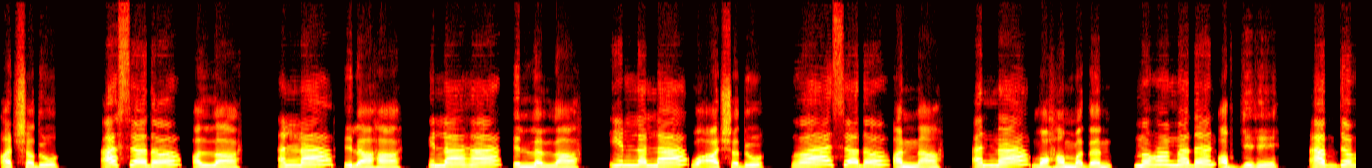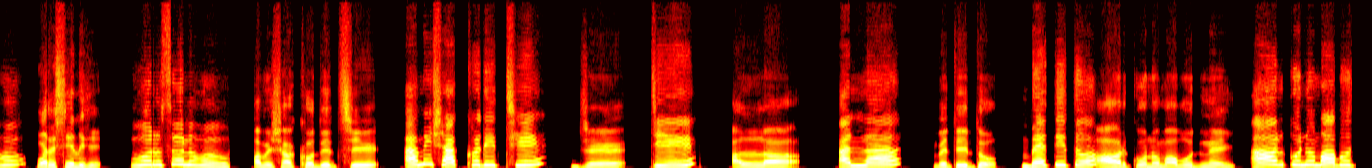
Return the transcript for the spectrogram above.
আশহাদু আসাদু আল্লাহ আল্লাহ ইলাহা ইলাহা ইল্লাল্লাহ ইল্লাল্লাহ ওয়া আশহাদু ওয়া আসাদু আন্না আন্না মুহাম্মাদান মুহাম্মাদান আবদিহি আবদুহু ওয়া রাসূলিহি ওয়া রাসূলুহু আমি সাক্ষ্য দিচ্ছি আমি সাক্ষ্য দিচ্ছি যে যে আল্লাহ আল্লাহ ব্যতীত ব্যতীত আর কোনো মাবুদ নেই আর কোনো মাবুদ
